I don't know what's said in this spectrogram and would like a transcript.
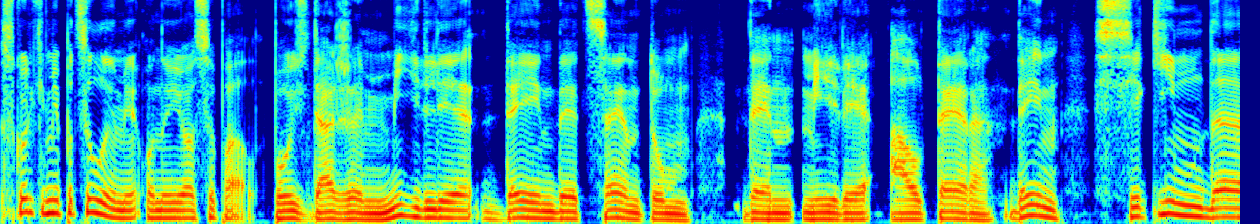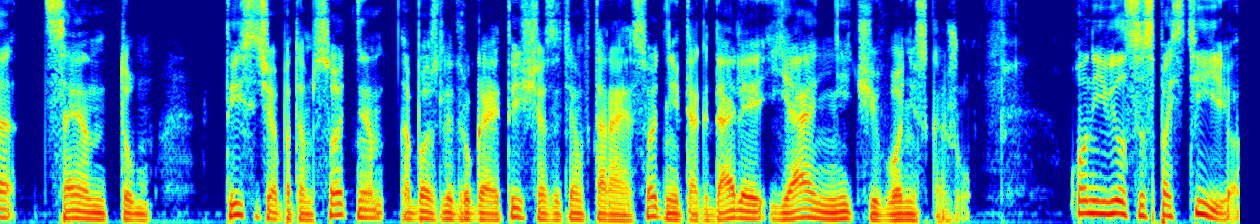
Сколькими поцелуями он ее осыпал. Пусть даже «Миле дейнде центум», «Ден миле алтера», «Ден секимда центум», тысяча, а потом сотня, а после другая тысяча, а затем вторая сотня и так далее, я ничего не скажу. Он явился спасти ее.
